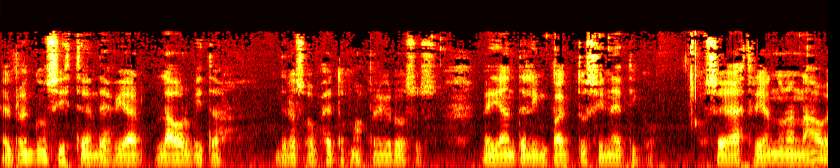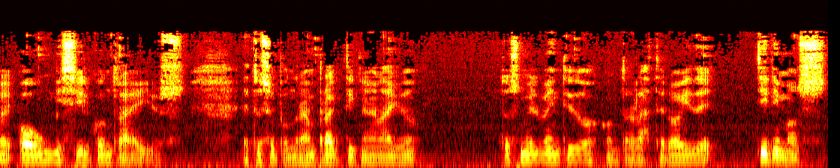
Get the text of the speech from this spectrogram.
El plan consiste en desviar la órbita de los objetos más peligrosos mediante el impacto cinético, o sea, estrellando una nave o un misil contra ellos. Esto se pondrá en práctica en el año 2022 contra el asteroide Didymos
